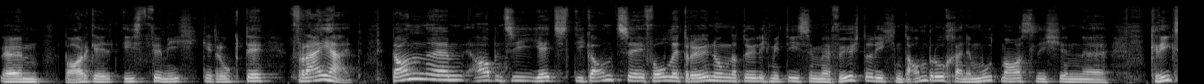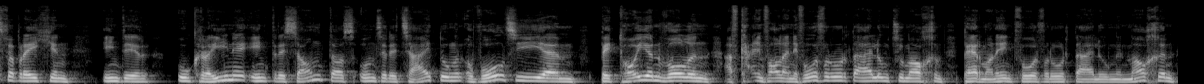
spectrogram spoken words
ähm, Bargeld ist für mich gedruckte Freiheit. Dann ähm, haben Sie jetzt die ganze volle Dröhnung natürlich mit diesem äh, fürchterlichen Dammbruch, einem mutmaßlichen äh, Kriegsverbrechen in der Ukraine. Interessant, dass unsere Zeitungen, obwohl sie ähm, beteuern wollen, auf keinen Fall eine Vorverurteilung zu machen, permanent Vorverurteilungen machen,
